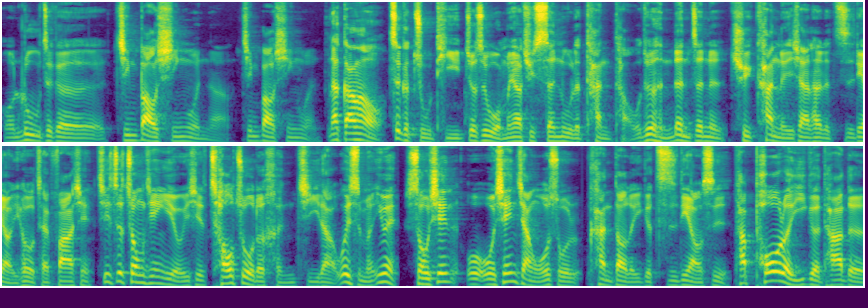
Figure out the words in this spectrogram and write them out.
我录这个金报新闻啊，金报新闻，那刚好这个主题就是我们要去深入的探讨，我就很认真的去看了一下他的资料以后，才发现其实这中间也有一些操作的痕迹啦。为什么？因为首先我我先讲我所看到的一个资料是，他抛了一个他的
